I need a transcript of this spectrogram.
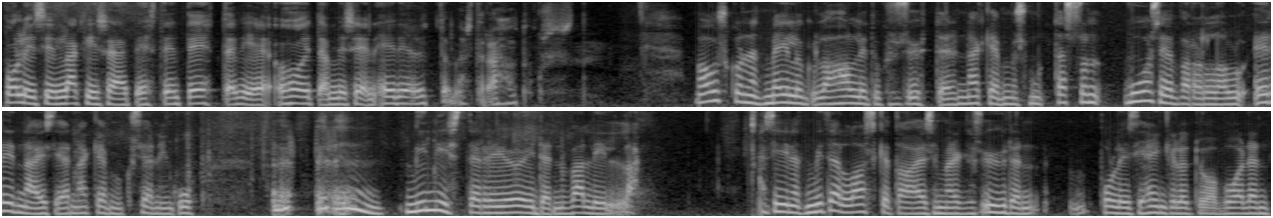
poliisin lakisääteisten tehtävien hoitamisen edellyttämästä rahoituksesta? Mä uskon, että meillä on kyllä hallituksessa yhteinen näkemys, mutta tässä on vuosien varrella ollut erinäisiä näkemyksiä niin kuin ministeriöiden välillä siinä, että miten lasketaan esimerkiksi yhden poliisihenkilötyövuoden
